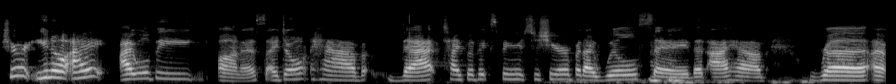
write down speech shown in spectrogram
Sure. You know, I I will be honest. I don't have that type of experience to share, but I will say that I have read, uh,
